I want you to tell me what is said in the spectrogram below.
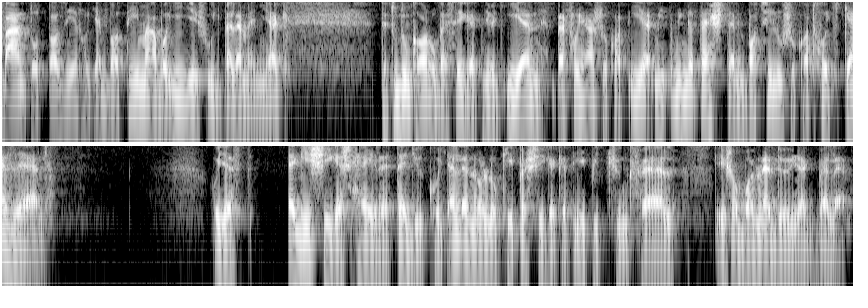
bántott azért, hogy ebbe a témába így és úgy belemenjek. De tudunk arról beszélgetni, hogy ilyen befolyásokat, ilyen, mind a testem, bacillusokat hogy kezel hogy ezt egészséges helyre tegyük, hogy ellenálló képességeket építsünk fel, és abban ne dőljek bele.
